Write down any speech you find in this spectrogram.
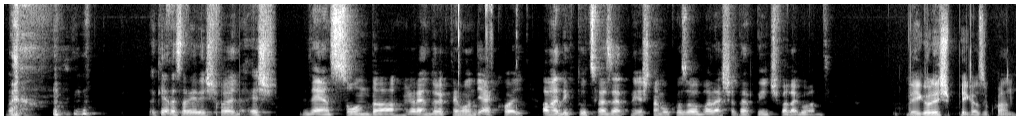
Kérdeztem én is, hogy és ilyen szonda, a rendőröknél mondják, hogy ameddig tudsz vezetni, és nem okozol balesetet, nincs vele gond. Végül is igazuk van.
